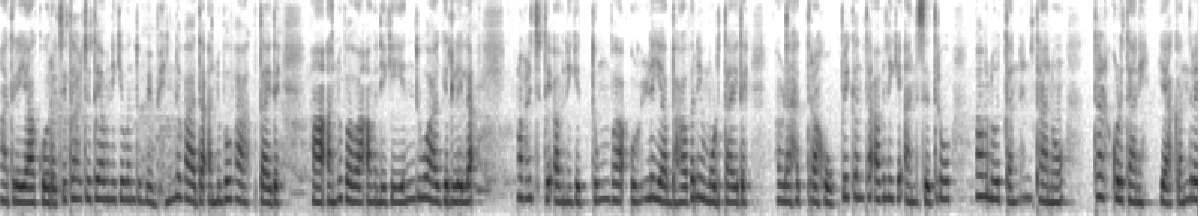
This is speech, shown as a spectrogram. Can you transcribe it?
ಆದರೆ ಯಾಕೋ ರಚಿತಾಳ ಜೊತೆ ಅವನಿಗೆ ಒಂದು ವಿಭಿನ್ನವಾದ ಅನುಭವ ಆಗ್ತಾ ಇದೆ. ಆ ಅನುಭವ ಅವನಿಗೆ ಎಂದೂ ಆಗಿರಲಿಲ್ಲ. ಅವಳ ಜೊತೆ ಅವನಿಗೆ ತುಂಬ ಒಳ್ಳೆಯ ಭಾವನೆ ಮೂಡ್ತಾ ಇದೆ. ಅವಳ ಹತ್ರ ಹೋಗಬೇಕಂತ ಅವನಿಗೆ ಅನಿಸಿದ್ರು ಅವನು ತನ್ನನ್ನು ತಾನು ತಡ್ಕೊಳ್ತಾನೆ ಯಾಕಂದರೆ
